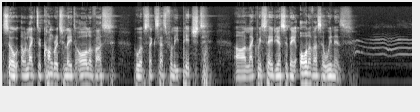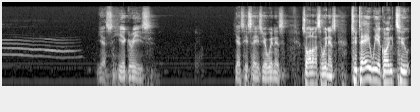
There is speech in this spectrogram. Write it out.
So I would like to congratulate all of us who have successfully pitched. Uh, like we said yesterday, all of us are winners. Yes, he agrees. Yes, he says you're winners. So all of us are winners. Today we are going to,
